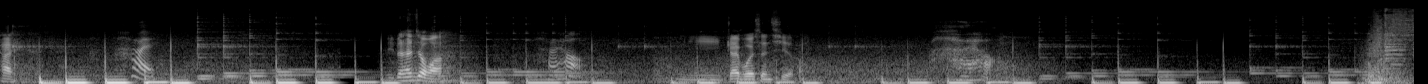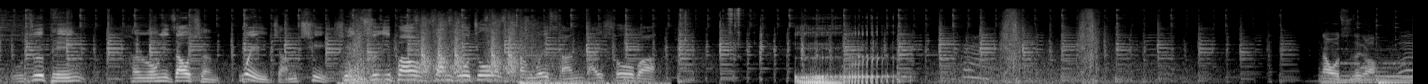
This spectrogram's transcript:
嗨，嗨，你等很久吗？还好，你该不会生气了吧？还好。乳制品很容易造成胃胀气，先吃一包张锅粥肠胃散再说吧。那我吃这个喽。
